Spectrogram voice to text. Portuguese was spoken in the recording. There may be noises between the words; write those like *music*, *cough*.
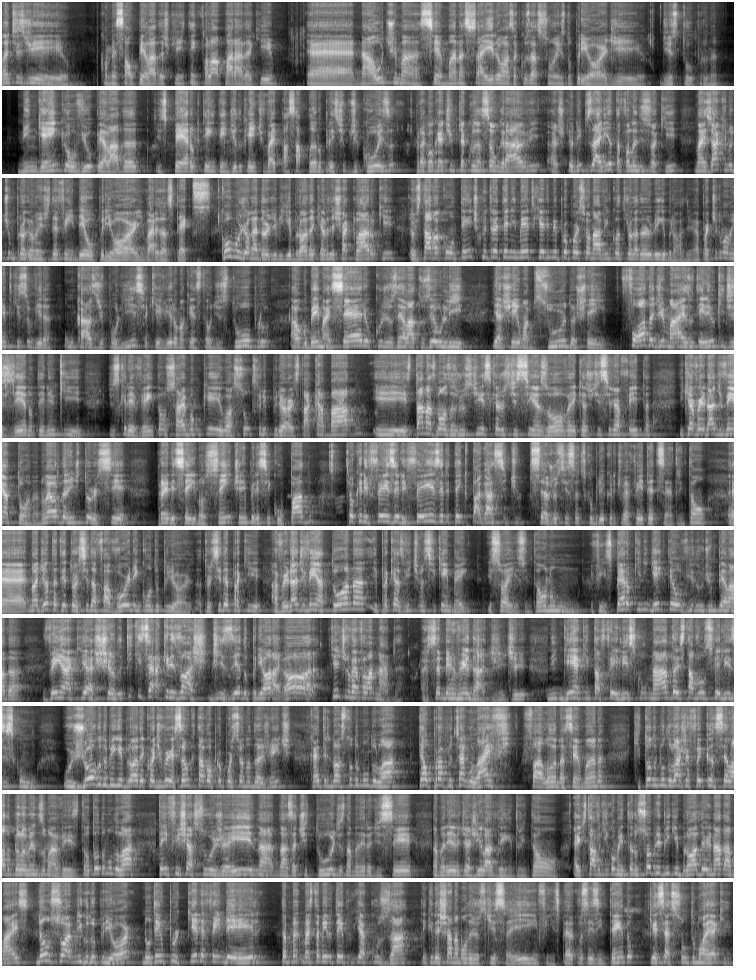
Antes de começar o pelado, acho que a gente tem que falar uma parada aqui. É, na última semana saíram as acusações do Prior de, de estupro, né? Ninguém que ouviu Pelada, espero que tenha entendido que a gente vai passar pano pra esse tipo de coisa, pra qualquer tipo de acusação grave. Acho que eu nem precisaria estar falando isso aqui, mas já que no último programa a gente defendeu o Prior em vários aspectos, como jogador de Big Brother, quero deixar claro que eu estava contente com o entretenimento que ele me proporcionava enquanto jogador do Big Brother. A partir do momento que isso vira um caso de polícia, que vira uma questão de estupro, algo bem mais sério, cujos relatos eu li e achei um absurdo, achei foda demais, não tem nem o que dizer, não tem nem o que descrever. Então saibam que o assunto Felipe Prior está acabado e está nas mãos da justiça, que a justiça se resolva e que a justiça seja feita e que a verdade venha à tona. Não é hora da gente torcer para ele ser inocente, nem para ele ser culpado. É o que ele fez, ele fez, ele tem que pagar se, se a justiça descobrir o que ele tiver feito, etc. Então, é, não adianta ter torcida a favor nem contra o Prior. A torcida é para que a verdade venha à tona e para que as vítimas fiquem bem. E só isso. Então, não. Enfim, espero que ninguém que tenha ouvido o de um pelada venha aqui achando o que, que será que eles vão dizer do Prior agora. A gente não vai falar nada. Essa é bem a verdade. A gente, ninguém aqui tá feliz com nada. Estávamos felizes com o jogo do Big Brother, com a diversão que estava proporcionando a gente. Cá entre nós, todo mundo lá. Até o próprio Thiago Life falou na semana que todo mundo lá já foi cancelado pelo menos uma vez. Então todo mundo lá tem ficha suja aí na, nas atitudes, na maneira de ser, na maneira de agir lá dentro. Então a gente estava aqui comentando sobre Big Brother, nada mais. Não sou amigo do Prior, não tenho por que defender ele mas também não tem por que acusar, tem que deixar na mão da justiça aí, enfim, espero que vocês entendam que esse assunto morre aqui.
